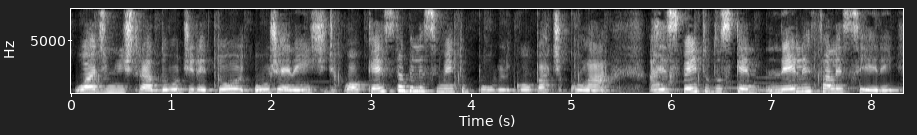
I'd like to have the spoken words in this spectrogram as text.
o administrador, diretor ou gerente de qualquer estabelecimento público ou particular a respeito dos que nele falecerem,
